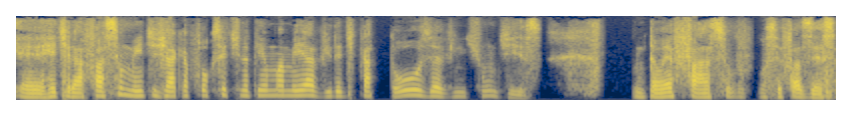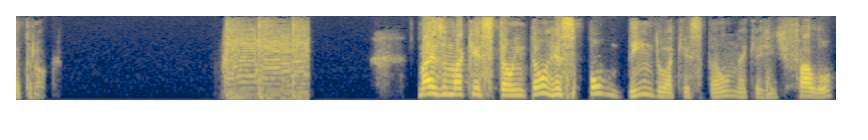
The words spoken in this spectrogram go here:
é, retirar facilmente, já que a fluoxetina tem uma meia-vida de 14 a 21 dias. Então é fácil você fazer essa troca. Mais uma questão, então, respondendo à questão né, que a gente falou,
